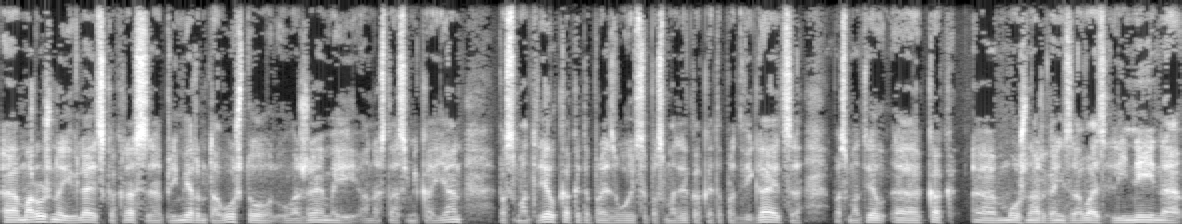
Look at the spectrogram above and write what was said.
Э, мороженое является как раз э, примером того, что уважаемый Анастас Микоян посмотрел, как это производится, посмотрел, как это продвигается, посмотрел, э, как можно организовать линейно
